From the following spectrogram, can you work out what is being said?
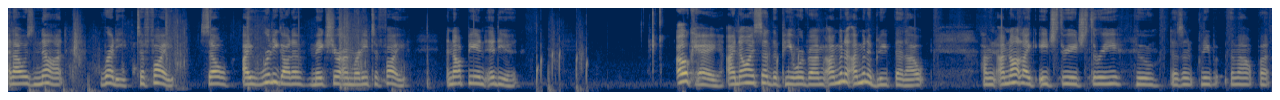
and I was not ready to fight. So I really gotta make sure I'm ready to fight and not be an idiot. Okay, I know I said the P word, but I'm I'm gonna I'm gonna bleep that out. I'm I'm not like H3H3 who doesn't bleep them out, but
